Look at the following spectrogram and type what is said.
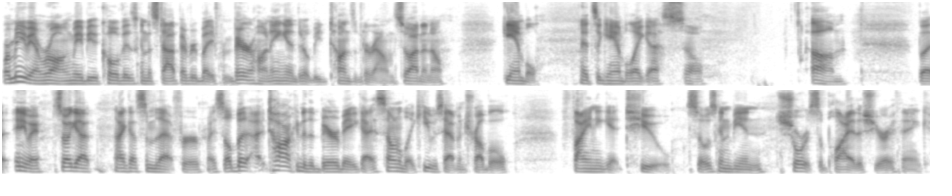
Or maybe I'm wrong. Maybe the COVID is going to stop everybody from bear hunting and there'll be tons of it around. So I don't know. Gamble. It's a gamble, I guess. So, um, but anyway, so I got I got some of that for myself. But uh, talking to the bear bait guy, sounded like he was having trouble finding it too. So it's going to be in short supply this year, I think.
